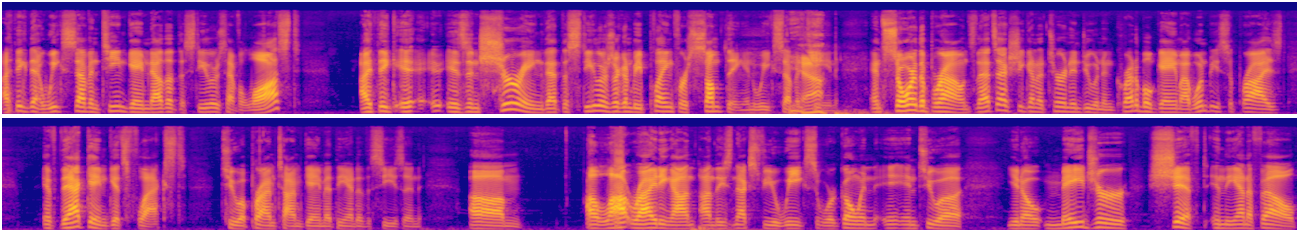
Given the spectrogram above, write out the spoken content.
I think that Week 17 game, now that the Steelers have lost, I think it is ensuring that the Steelers are going to be playing for something in Week 17, yeah. And so are the Browns. That's actually going to turn into an incredible game. I wouldn't be surprised if that game gets flexed to a primetime game at the end of the season. Um, a lot riding on on these next few weeks. We're going into a you know major shift in the NFL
